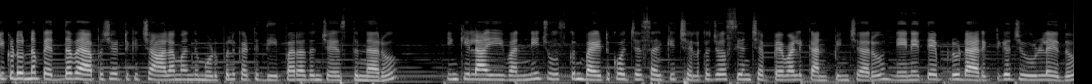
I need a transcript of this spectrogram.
ఇక్కడ ఉన్న పెద్ద వేప చెట్టుకి చాలా మంది ముడుపులు కట్టి దీపారాధన చేస్తున్నారు. ఇంక ఇలా ఇవన్నీ చూసుకుని బయటకు వచ్చేసరికి చిలక జోసి అని చెప్పేవాళ్ళు కనిపించారు. నేనైతే ఎప్పుడు డైరెక్ట్గా చూడలేదు.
